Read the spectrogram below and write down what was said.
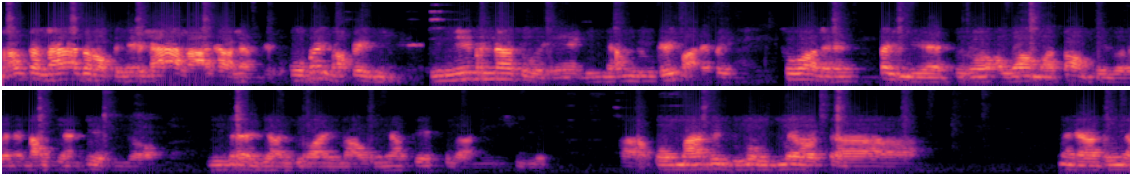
နောက်တစ်လမ်းတော့ပြန်လာလာကြတယ်။ဟိုဘက်မှာပိတ်ဘူး။ဒီနေ့မနက်ဆိုရင်ဒီနမ်လူတွေပါလေပိတ်။ဆိုရတယ်ပိတ်နေတယ်ဆိုတော့အဝါမှာတောင်းပြီးတော့လည်းနောက်ပြန်ပြည့်ပြီးတော့ဒီကရာရွာရင်မှာဝင်ရောက်တဲ့ဆိုတာမျိုးရှိတယ်။အာပုံမှန်ဒီလိုကြီးတော့နေရာတုံးရ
